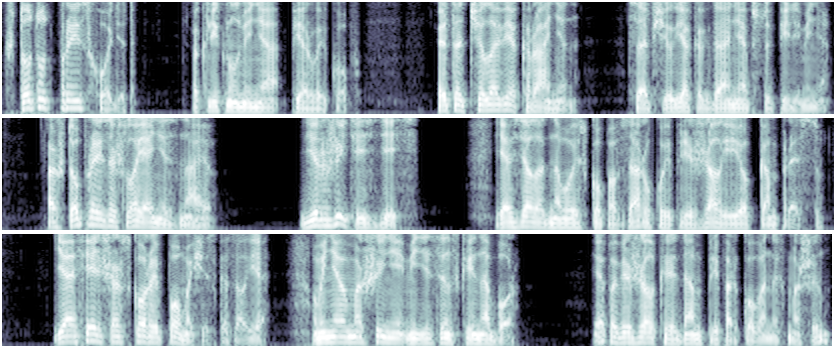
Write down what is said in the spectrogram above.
«Что тут происходит?» — окликнул меня первый коп. «Этот человек ранен», — сообщил я, когда они обступили меня. «А что произошло, я не знаю. Держите здесь». Я взял одного из копов за руку и прижал ее к компрессу. «Я фельдшер скорой помощи», — сказал я. «У меня в машине медицинский набор». Я побежал к рядам припаркованных машин,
